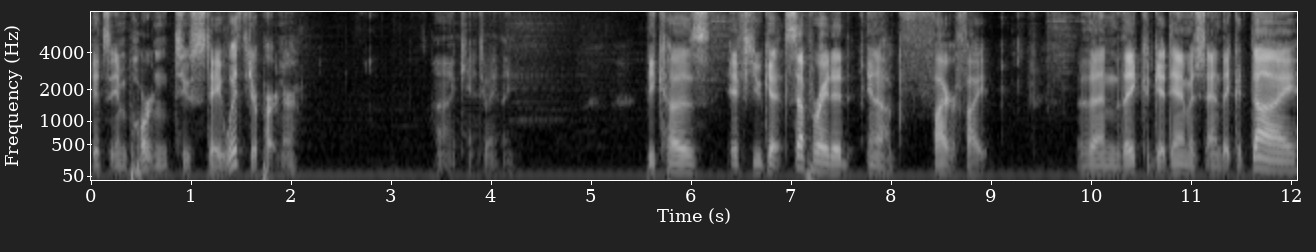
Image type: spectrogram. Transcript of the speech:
it's important to stay with your partner. I can't do anything. Because if you get separated in a firefight, then they could get damaged and they could die,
